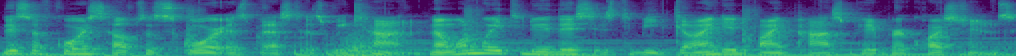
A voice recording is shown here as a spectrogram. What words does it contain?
This of course helps us score as best as we can. Now one way to do this is to be guided by past paper questions.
